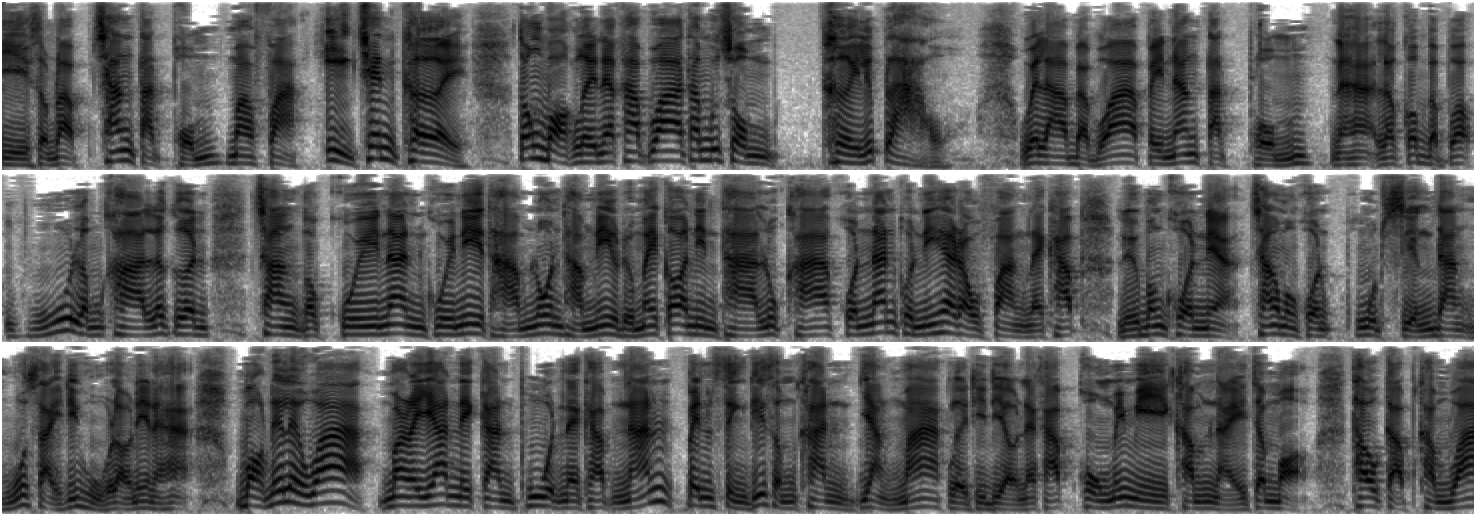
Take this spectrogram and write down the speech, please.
ดีๆสำหรับช่างตัดผมมาฝากอีกเช่นเคย ต้องบอกเลยนะครับว่าท่านผู้ชมเคยหรือเปล่า เวลาแบบว่าไปนั่งตัดผมนะฮะแล้วก็แบบว่าโอ้โหลำคาญเหลือเกินช่างก็คุยนั่น คุยนี่ถามโน่นถามนี่หรือไม่ก็นินทาลูกค้าคนนั่นคนนี้ให้เราฟังนะครับ หรือบางคนเนี่ยช่างบางคนพูดเสียงดังหูใส่ที่หูเราเนี่ยนะฮะบอกได้เลยว่ามารยาทในการพูดนะครับนั้นเป็นสิ่งที่สำคัญอย่างมากเลยทีเดียวนะครับ คงไม่มีคำไหนจะเหมาะเท่ากับคำว่า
